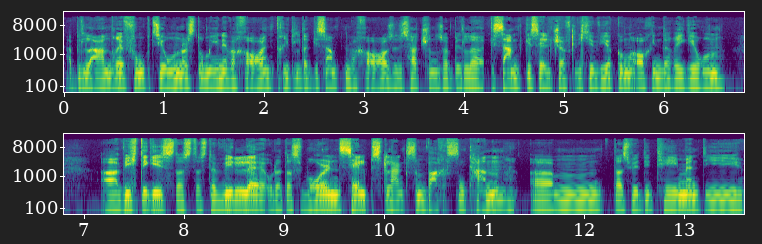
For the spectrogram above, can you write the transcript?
ein bisschen andere Funktion als Domäne Wachau, ein Drittel der gesamten Wachau. Also das hat schon so ein bisschen eine gesamtgesellschaftliche Wirkung auch in der Region. Äh, wichtig ist, dass, dass der Wille oder das Wollen selbst langsam wachsen kann, ähm, dass wir die Themen, die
